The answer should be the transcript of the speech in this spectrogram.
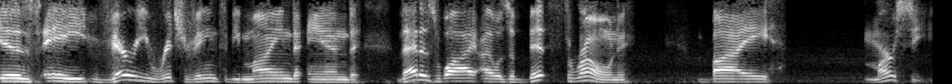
is a very rich vein to be mined, and that is why I was a bit thrown by Marcy,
